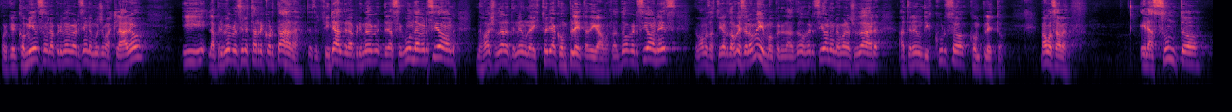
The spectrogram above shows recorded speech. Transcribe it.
porque el comienzo de la primera versión es mucho más claro y la primera versión está recortada. Entonces el final de la, primera, de la segunda versión nos va a ayudar a tener una historia completa, digamos. Las dos versiones, no vamos a estudiar dos veces lo mismo, pero las dos versiones nos van a ayudar a tener un discurso completo. Vamos a ver. El asunto,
